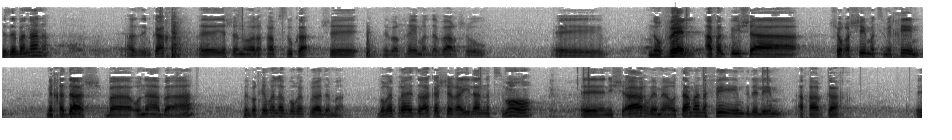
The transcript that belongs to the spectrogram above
שזה בננה. אז אם כך, אה, יש לנו הלכה פסוקה, שמברכים על דבר שהוא נובל, אף על פי שהשורשים מצמיחים מחדש בעונה הבאה, מברכים עליו בורא פרי אדמה. בורא פרי זה רק כאשר האילן עצמו אה, נשאר, ומאותם ענפים גדלים אחר כך אה,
